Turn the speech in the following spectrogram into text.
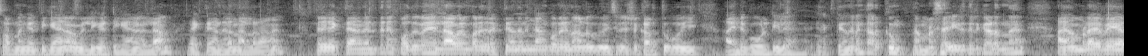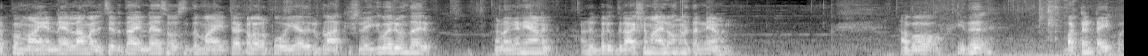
സ്വർണം കെട്ടിക്കാനോ വെള്ളി കെട്ടിക്കാനോ എല്ലാം രക്തചന്ദനം നല്ലതാണ്. പിന്നെ രക്തചന്ദനത്തിന് പൊതുവെ എല്ലാവരും പറയും രക്തചന്ദനം ഞാൻ കുറേ നാൾ ഉപയോഗിച്ചതിന് ശേഷം കറുത്തു പോയി. അതിന്റെ ക്വാളിറ്റിയിൽ രക്തചന്ദനം കറക്കും. നമ്മുടെ ശരീരത്തിൽ കിടന്ന് നമ്മുടെ വേർപ്പും ആ എണ്ണയെല്ലാം വലിച്ചെടുത്ത് അതിന്റെ ശ്വസിതമായിട്ട് കളർ പോയി അതൊരു ബ്ലാക്കിഷിലേക്ക് വരും എന്തായാലും. അതങ്ങനെയാണ്. അതിപ്പോ രുദ്രാക്ഷമായാലും അങ്ങനെ തന്നെയാണ്. അപ്പോൾ ഇത് ബട്ടൺ ടൈപ്പ്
